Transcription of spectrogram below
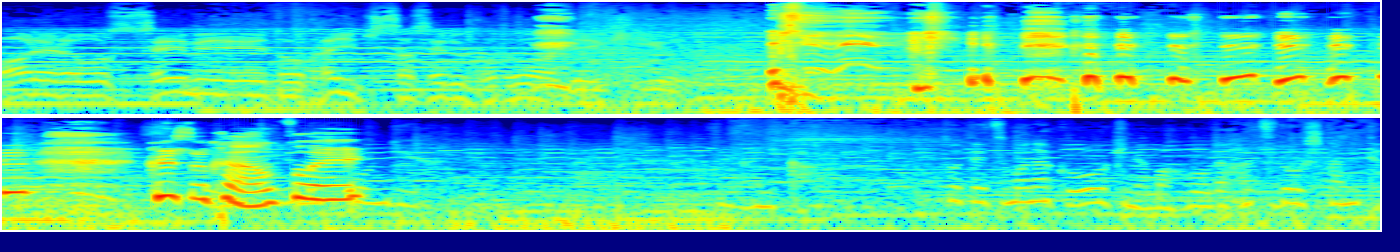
我らを生命へと回帰させることはできよう Crystal conflict. 何かとてつもなく大きな魔法が発動したみたい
